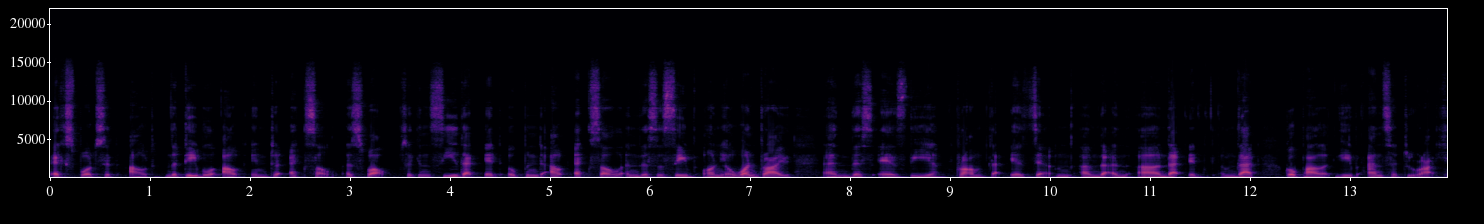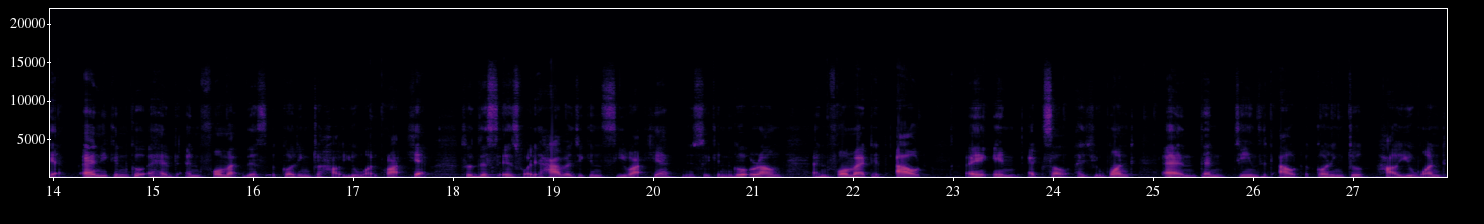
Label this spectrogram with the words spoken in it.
exports it out the table out into Excel as well. So you can see that it opened out Excel and this is saved on your OneDrive and this is the prompt that is um, um, uh, that it um, that Copilot gave answer to right here. And you can go ahead and format this according to how you want right here. So this is what you have as you can see right here. So you can go around and format it out in Excel as you want and then change it out according to how you want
